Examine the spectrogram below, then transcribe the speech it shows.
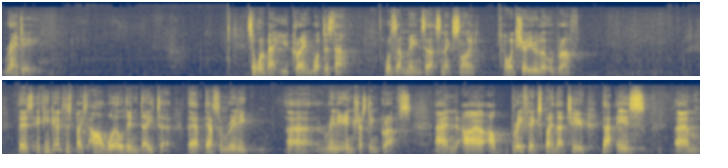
ready? So, what about Ukraine? What does that, what does that mean? So, that's the next slide. I want to show you a little graph. There's, if you go to this place, Our World in Data, there, have, there are some really, uh, really interesting graphs. And I'll, I'll, briefly explain that to you. That is um,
